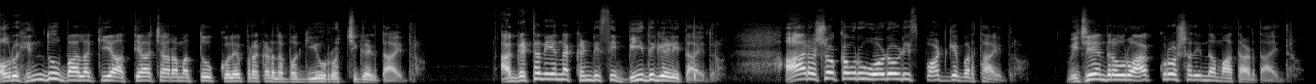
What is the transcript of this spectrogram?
ಅವರು ಹಿಂದೂ ಬಾಲಕಿಯ ಅತ್ಯಾಚಾರ ಮತ್ತು ಕೊಲೆ ಪ್ರಕರಣದ ಬಗ್ಗೆಯೂ ರೊಚ್ಚಿಗೇಳ್ತಾ ಇದ್ರು. ಆ ಘಟನೆಯನ್ನ ಖಂಡಿಸಿ ಬೀದಿಗೆ ಇಳಿತಾ ಇದ್ರು. ಆರ್ ಅಶೋಕ್ ಅವರು ಓಡೋಡಿ ಸ್ಪಾಟ್ಗೆ ಬರ್ತಾ ಇದ್ರು. ವಿಜಯೇಂದ್ರ ಅವರು ಆಕ್ರೋಶದಿಂದ ಮಾತಾಡ್ತಾ ಇದ್ರು.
